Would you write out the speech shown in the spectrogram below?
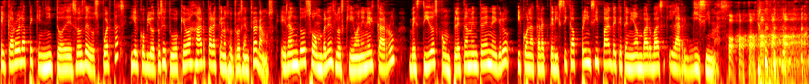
El carro era pequeñito, de esos de dos puertas, y el copiloto se tuvo que bajar para que nosotros entráramos. Eran dos hombres los que iban en el carro, vestidos completamente de negro y con la característica principal de que tenían barbas larguísimas.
